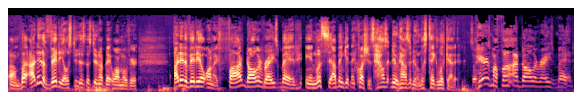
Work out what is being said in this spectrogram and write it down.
Um, but I did a video, let's do this, let's do an update while I'm over here. I did a video on a $5 raised bed, and let's see, I've been getting the questions. How's it doing? How's it doing? Let's take a look at it. So here's my $5 raised bed.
